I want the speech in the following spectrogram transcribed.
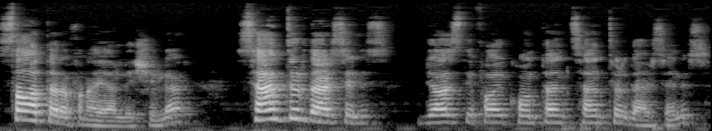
sağ tarafına yerleşirler. Center derseniz justify content center derseniz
